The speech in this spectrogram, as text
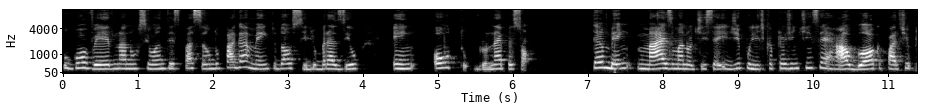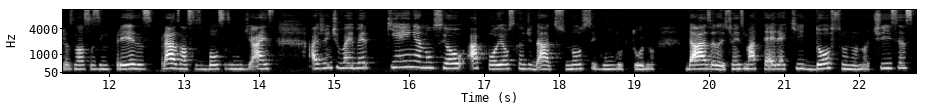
o governo anunciou a antecipação do pagamento do Auxílio Brasil em outubro, né, pessoal? Também mais uma notícia aí de política para a gente encerrar o bloco, partir para as nossas empresas, para as nossas bolsas mundiais. A gente vai ver quem anunciou apoio aos candidatos no segundo turno das eleições, matéria aqui do Suno Notícias.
